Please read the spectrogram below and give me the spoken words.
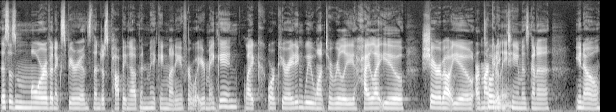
this is more of an experience than just popping up and making money for what you're making like or curating. We want to really highlight you share about you. Our marketing Totally. team is gonna you know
